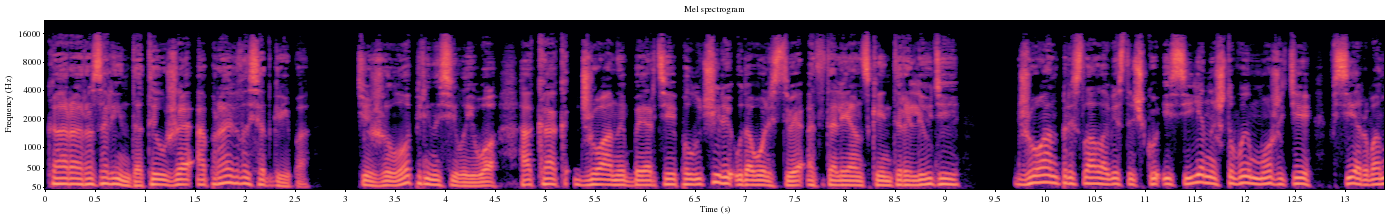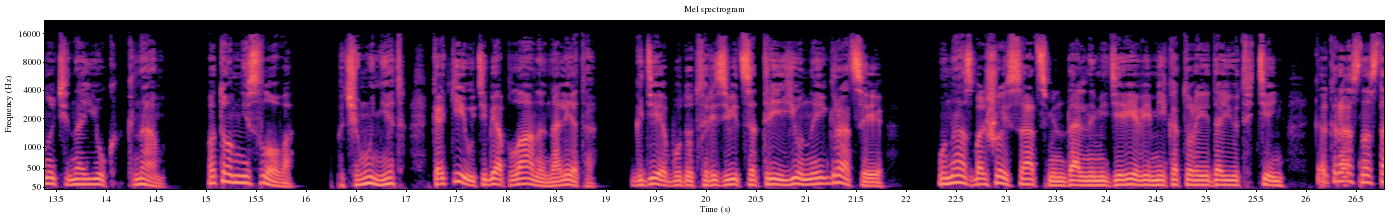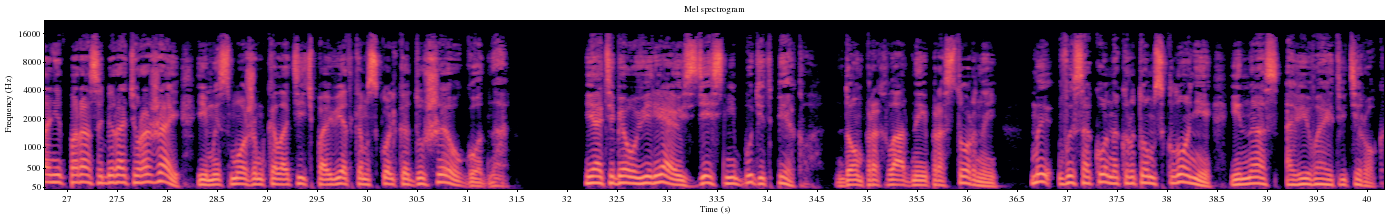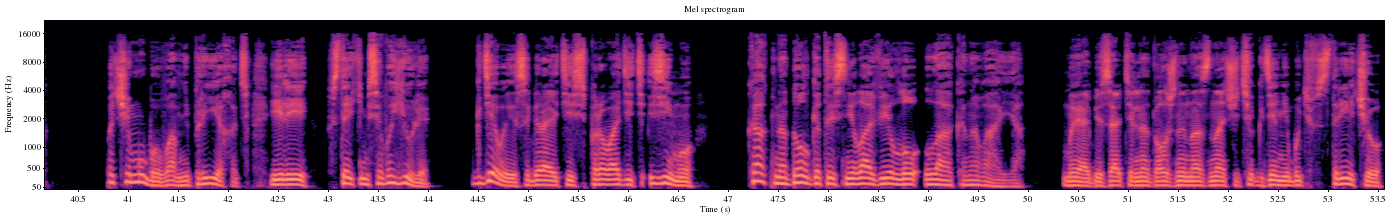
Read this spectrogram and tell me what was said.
«Кара Розалинда, ты уже оправилась от гриппа?» Тяжело переносила его, а как Джоан и Берти получили удовольствие от итальянской интерлюдии? Джоан прислала весточку из Сиены, что вы можете все рвануть на юг, к нам. Потом ни слова. Почему нет? Какие у тебя планы на лето? Где будут резвиться три юные грации? У нас большой сад с миндальными деревьями, которые дают тень. Как раз настанет пора собирать урожай, и мы сможем колотить по веткам сколько душе угодно. Я тебя уверяю, здесь не будет пекла. Дом прохладный и просторный. Мы высоко на крутом склоне, и нас овивает ветерок. Почему бы вам не приехать? Или встретимся в июле? Где вы собираетесь проводить зиму? Как надолго ты сняла виллу Ла Канавайя? Мы обязательно должны назначить где-нибудь встречу.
